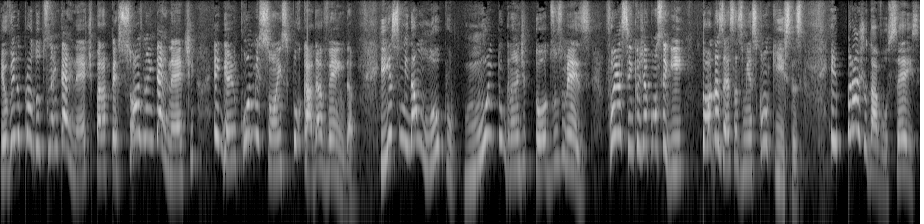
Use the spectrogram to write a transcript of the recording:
Eu vendo produtos na internet para pessoas na internet e ganho comissões por cada venda. E isso me dá um lucro muito grande todos os meses. Foi assim que eu já consegui todas essas minhas conquistas. E para ajudar vocês,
